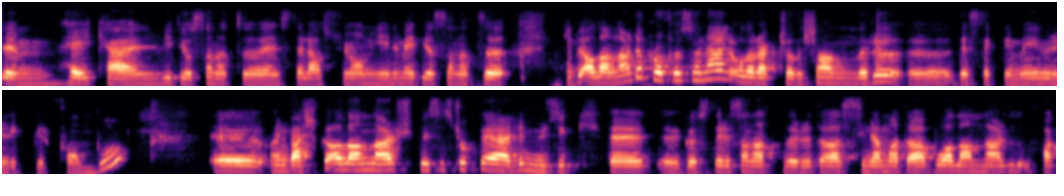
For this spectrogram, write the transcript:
resim, heykel, video sanatı, enstelasyon, yeni medya sanatı gibi alanlarda profesyonel olarak çalışanları e, desteklemeye yönelik bir fon bu. Ee, hani başka alanlar şüphesiz çok değerli. Müzikte, e, gösteri sanatları da, sinemada bu alanlarda da ufak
